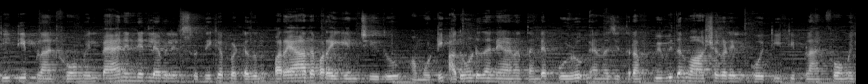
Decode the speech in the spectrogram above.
T T പ്ലാറ്റ്ഫോമിൽ പാൻ ഇന്ത്യൻ ലെവലിൽ ശ്രദ്ധിക്കപ്പെട്ടതും പറയാതെ പറയുകയും ചെയ്തു മമ്മൂട്ടി. അതുകൊണ്ട് തന്നെയാണ് തന്റെ പുഴു എന്ന ചിത്രം വിവിധ ഭാഷകളിൽ ഒ ടി ടി പ്ലാറ്റ്ഫോമിൽ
